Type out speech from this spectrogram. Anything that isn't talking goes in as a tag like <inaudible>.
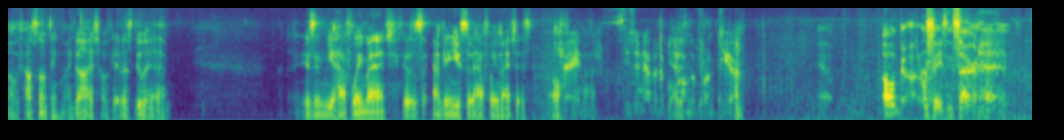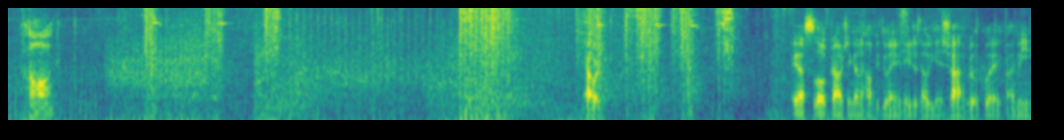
Oh, we found something? My gosh. Okay, let's do it. Uh, it gonna be a halfway match? Because I'm getting used to the halfway matches. Oh my god. Is inevitable Yeah, this on is the this has been frontier. done. Yeah. Oh god, we're facing Siren Head. Honk. Coward. Hey, that slow crouch ain't gonna help you do anything. It just help you get shot real quick by me.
